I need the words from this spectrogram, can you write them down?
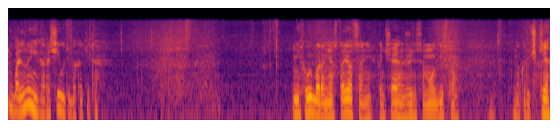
Больные караси у тебя какие-то. Них выбора не остается, они кончают жизнь самоубийством на крючке.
